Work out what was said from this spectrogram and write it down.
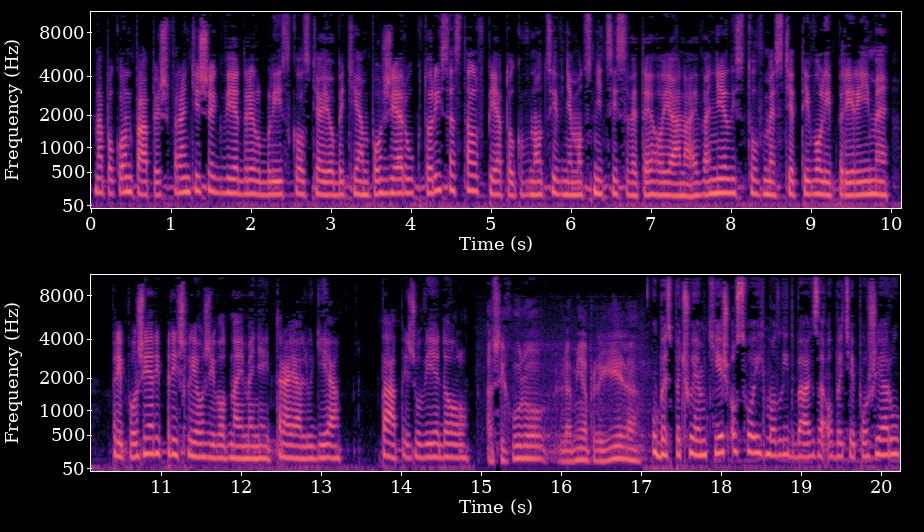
Napokon pápež František vyjadril blízkosť aj obetiam požiaru, ktorý sa stal v piatok v noci v nemocnici svätého Jána Evangelistu v meste Tivoli pri Ríme. Pri požiari prišli o život najmenej traja ľudia. Pápež uviedol. Ubezpečujem tiež o svojich modlitbách za obete požiaru,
